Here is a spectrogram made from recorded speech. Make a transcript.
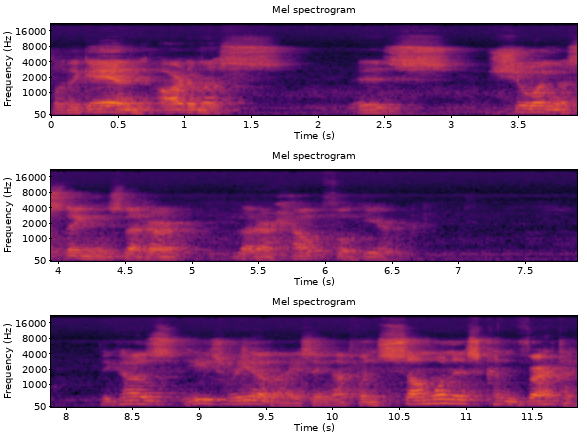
But again, Artemis is showing us things that are, that are helpful here. Because he's realizing that when someone is converted,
